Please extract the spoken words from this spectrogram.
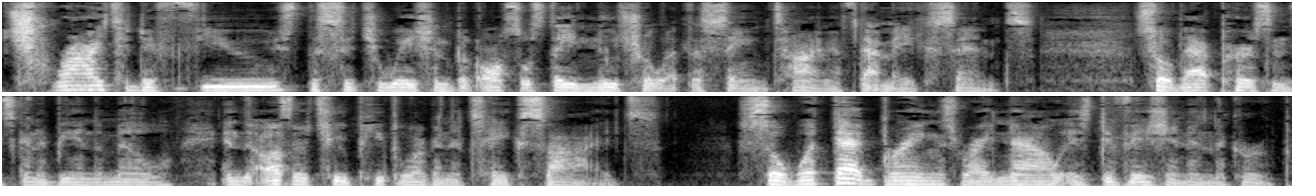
try to diffuse the situation, but also stay neutral at the same time, if that makes sense. So that person's going to be in the middle, and the other two people are going to take sides. So what that brings right now is division in the group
